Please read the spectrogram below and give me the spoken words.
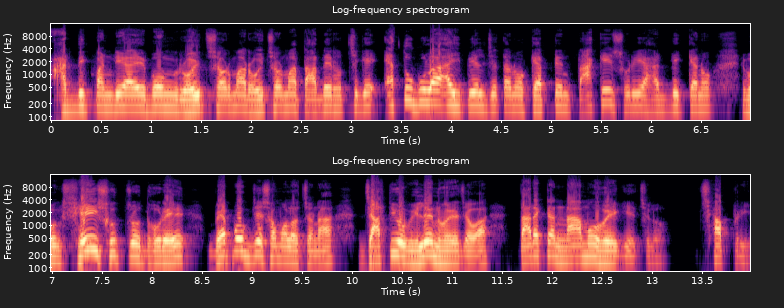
হার্দিক পান্ডিয়া এবং রোহিত শর্মা রোহিত শর্মা তাদের হচ্ছে গিয়ে এতগুলা আইপিএল জেতানো ক্যাপ্টেন, তাকে সরিয়ে হার্দিক কেন? এবং সেই সূত্র ধরে ব্যাপক যে সমালোচনা, জাতীয় ভিলেন হয়ে যাওয়া, তার একটা নামও হয়ে গিয়েছিল ছাপরি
